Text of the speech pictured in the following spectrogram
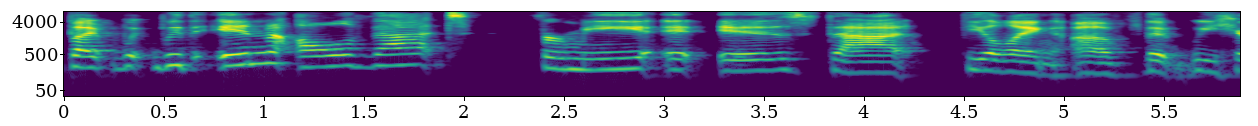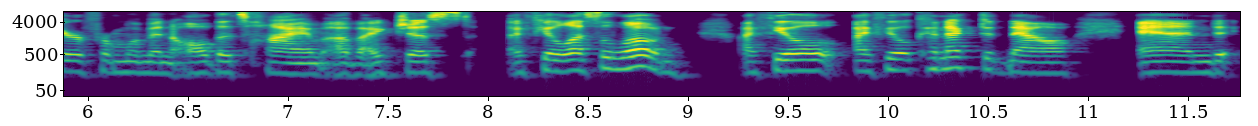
but w- within all of that, for me, it is that feeling of that we hear from women all the time of I just I feel less alone. I feel I feel connected now and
